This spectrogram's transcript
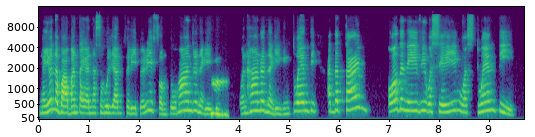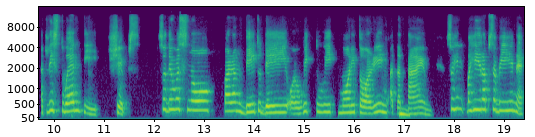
ngayon nababantayan na sa Julian Felipe Reef from 200, nagiging Mm. 100, nagiging 20. At that time, all the Navy was saying was 20, at least 20 ships. So there was no parang day-to-day or week-to-week monitoring at that Hmm. time. So hin- mahirap sabihin eh.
